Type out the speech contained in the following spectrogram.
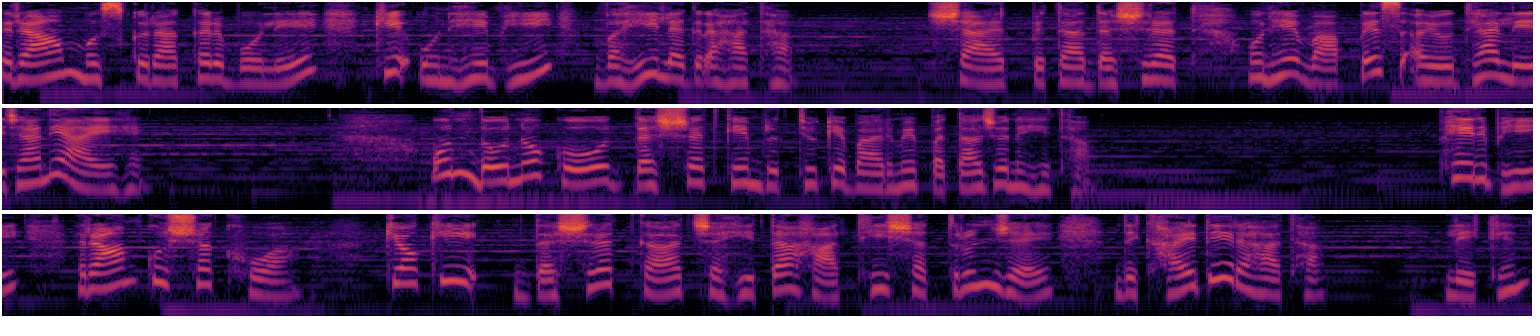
राम मुस्कुराकर बोले कि उन्हें भी वही लग रहा था। शायद पिता दशरथ उन्हें वापस अयोध्या ले जाने आए हैं। उन दोनों को दशरथ के मृत्यु के बारे में पता जो नहीं था। फिर भी राम को शक हुआ, क्योंकि दशरथ का चहिता हाथी शत्रुंजय दिखाई दे रहा था, लेकिन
